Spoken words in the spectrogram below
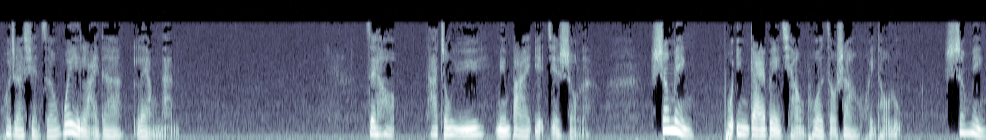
或者选择未来的两难。最后，他终于明白，也接受了，生命不应该被强迫走上回头路，生命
